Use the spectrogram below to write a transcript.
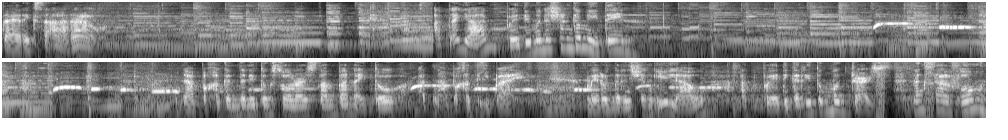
direct sa araw. Ayan, pwede mo na siyang gamitin. Napakaganda nitong solar stand pan na ito at napakatibay. Meron na rin siyang ilaw at pwede ka ritong mag-charge ng cellphone.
